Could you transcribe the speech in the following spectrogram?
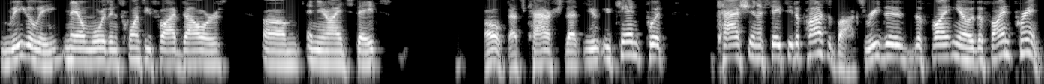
legally mail more than $25 um, in the United States. Oh, that's cash that you, you can't put cash in a safety deposit box. Read the, the fine, you know, the fine print.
